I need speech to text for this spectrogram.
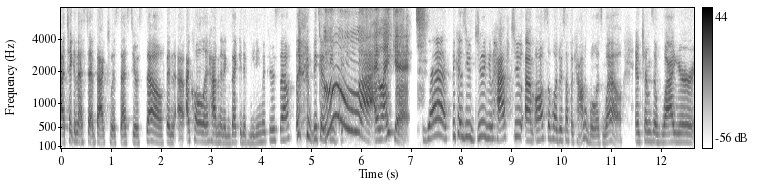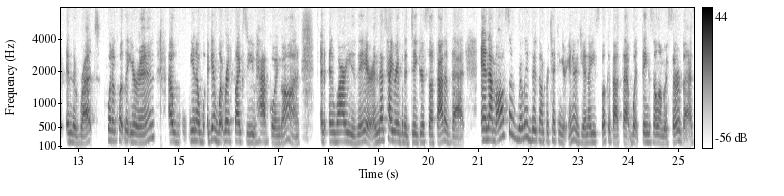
uh, taking that step back to assess yourself, and I call it having an executive meeting with yourself because. Ooh, do, I like it. Yes, because you do. You have to um, also hold yourself accountable as well in terms of why you're in the rut quote unquote that you're in uh, you know again what red flags do you have going on? And, and why are you there? And that's how you're able to dig yourself out of that. And i'm also really big on protecting your energy. I know you spoke about that what things no longer serve us.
